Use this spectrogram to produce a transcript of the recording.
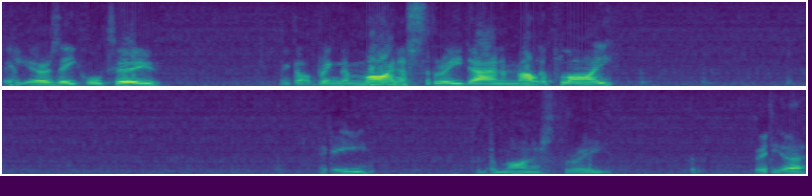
Theta is equal to, we've got to bring the minus 3 down and multiply. e to the minus 3 theta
